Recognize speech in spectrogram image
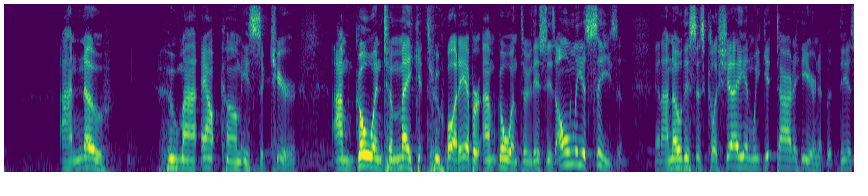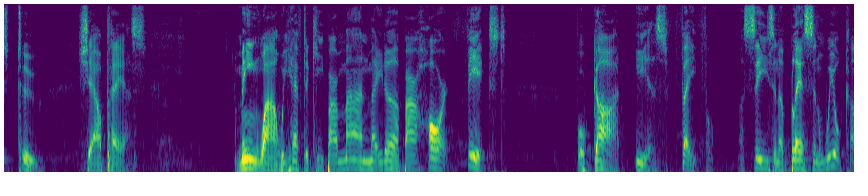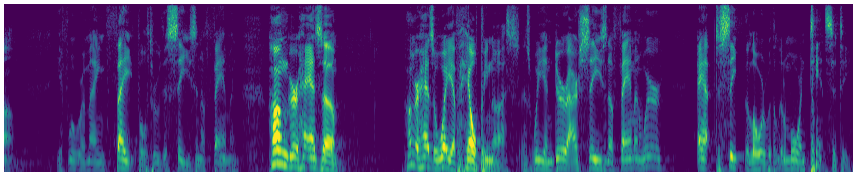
I know who my outcome is secure. I'm going to make it through whatever I'm going through. This is only a season. And I know this is cliche and we get tired of hearing it, but this too shall pass. Meanwhile, we have to keep our mind made up, our heart fixed, for God is faithful a season of blessing will come if we'll remain faithful through the season of famine. Hunger has a hunger has a way of helping us as we endure our season of famine. We're apt to seek the Lord with a little more intensity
